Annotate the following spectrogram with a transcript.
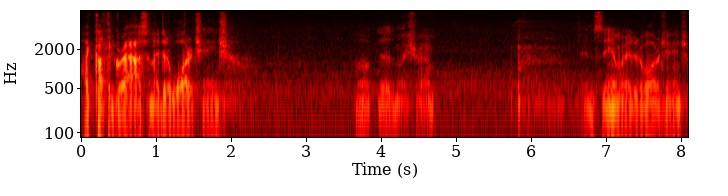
I cut the grass and I did a water change. Oh, there's my shrimp. Didn't see him I did a water change.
